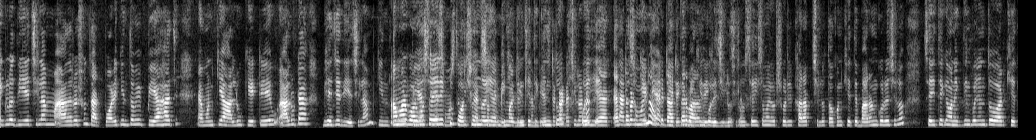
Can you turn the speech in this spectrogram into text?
এগুলো দিয়েছিলাম আদা রসুন, তারপরে কিন্তু আমি পেঁয়াজ এমনকি আলু কেটে আলুটা ভেজে দিয়েছিলাম কিন্তু আমার বড় পেঁয়াজ মশাইয়ের টেয়াজ একটু পছন্দই আর কি মাটন খেতে কিন্তু কাটা ছিল ওই একটা সময় না ওকে ডাক্তার বারণ করেছিল। তো সেই সময় ওর শরীর খারাপ ছিল তখন খেতে বারণ করেছিল। সেই থেকে অনেক দিন পর্যন্ত ও আর খেত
